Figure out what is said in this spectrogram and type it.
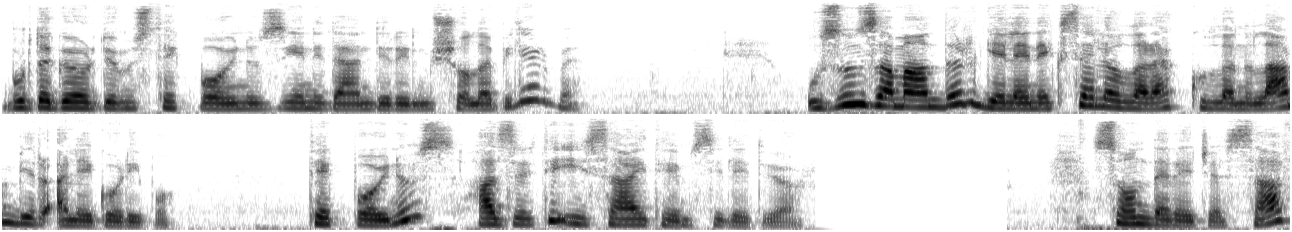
burada gördüğümüz tek boynuz yeniden dirilmiş olabilir mi? Uzun zamandır geleneksel olarak kullanılan bir alegori bu. Tek boynuz Hazreti İsa'yı temsil ediyor. Son derece saf,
